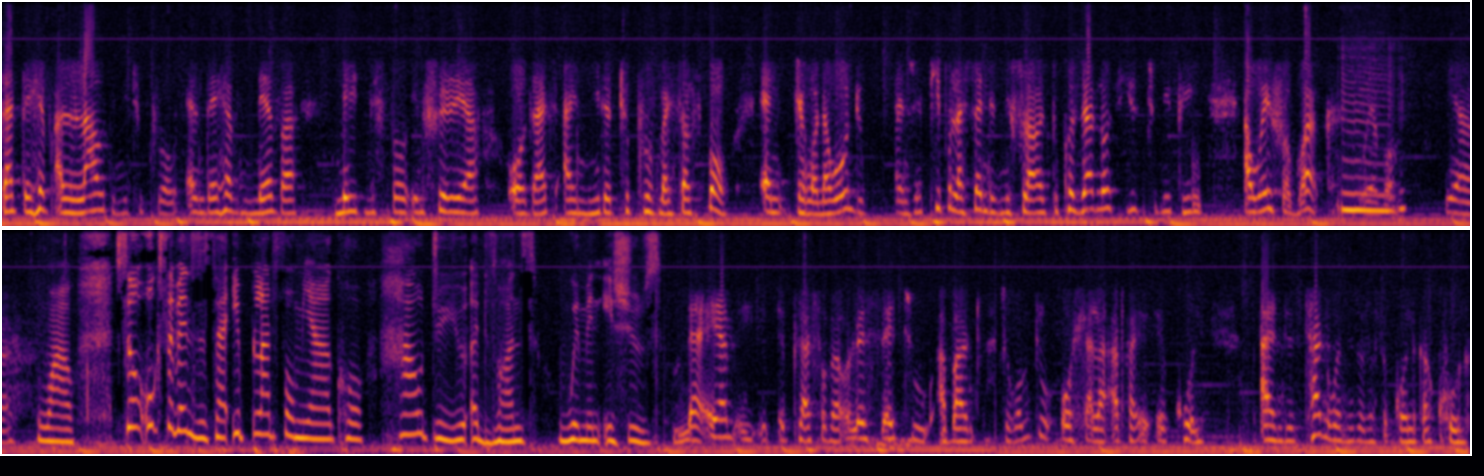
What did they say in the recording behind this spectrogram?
that they have allowed me to grow and they have never made me feel inferior or that I needed to prove myself more. And Jangona won't do. and people are sending me flowers because they're not used to me being away from work. Mm. Uyabo? Yeah. wow so ukusebenzisa iplatform yakho how do you advance women issues i- i- i-platform i always say to abantu njengomntu ohlala apha egoli andizithandi ukwenza into zasegoli kakhulu.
